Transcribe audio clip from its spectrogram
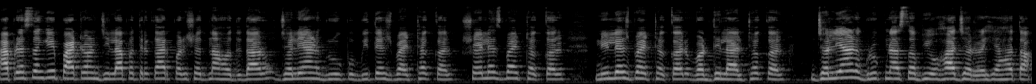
આ પ્રસંગે પાટણ જિલ્લા પત્રકાર પરિષદના હોદ્દેદારો જલિયાણ ગ્રુપ મિતેશભાઈ ઠક્કર, શૈલેષભાઈ ઠક્કર, નિલેશભાઈ ઠક્કર, વર્ધીલાલ ઠક્કર જલિયાણ ગ્રુપના સભ્યો હાજર રહ્યા હતા.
